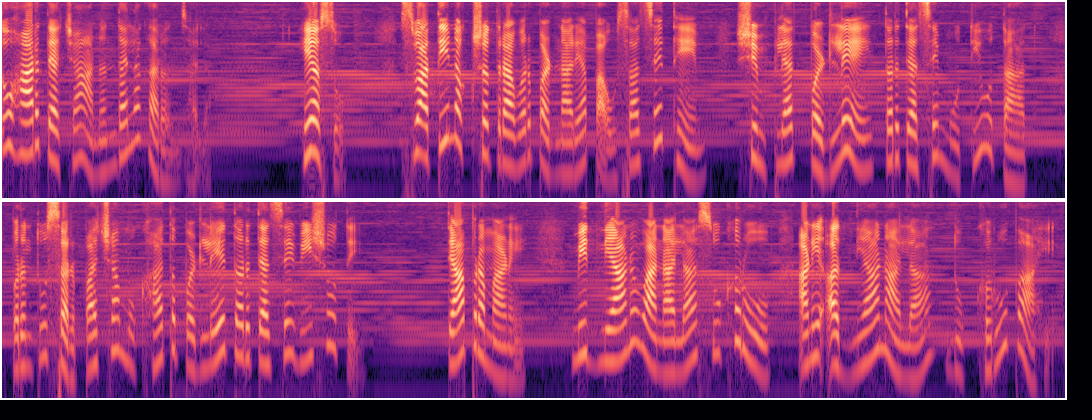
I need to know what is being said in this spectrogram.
तो हार त्याच्या आनंदाला कारण झाला. हे असो स्वाती नक्षत्रावर पडणाऱ्या पावसाचे थेंब शिंपल्यात पडले तर त्याचे मोती होतात परंतु सर्पाच्या मुखात पडले तर त्याचे विष होते. त्याप्रमाणे मी ज्ञानवानाला सुखरूप आणि अज्ञानाला दुःखरूप आहे.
